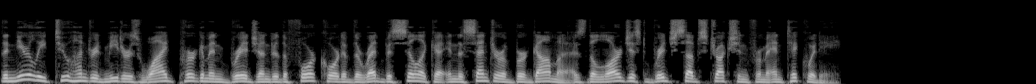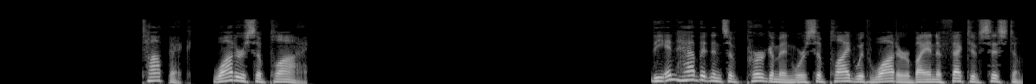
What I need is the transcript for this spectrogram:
The nearly 200 metres wide Pergamon Bridge under the forecourt of the Red Basilica in the centre of Bergama is the largest bridge substruction from antiquity. Water supply The inhabitants of Pergamon were supplied with water by an effective system.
